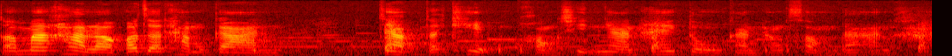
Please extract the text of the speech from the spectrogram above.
ต่อมาค่ะเราก็จะทำการจับตะเข็บของชิ้นงานให้ตรงกันทั้งสองด้านค่ะ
